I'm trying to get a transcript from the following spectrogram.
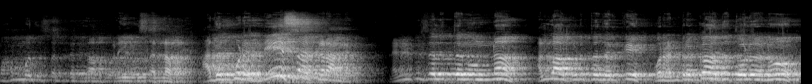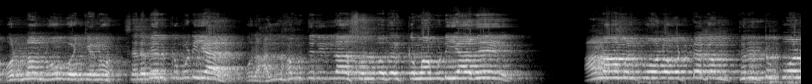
முகமது சல்லல்லாஹு அலைஹி வஸல்லம். அதை கூட லேசாக்குறாங்க. நன்றி செலுத்தணும்னா அல்லாஹ் கொடுத்ததற்கு ஒரு ரெண்டு அது தொழணும் ஒரு நாள் நோன்பு வைக்கணும். சில பேருக்கு முடியாது. ஒரு அல்ஹம்துலில்லா சொல்வதற்குமா முடியாது. காணாமல் போன ஒட்டகம் திருட்டு போன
